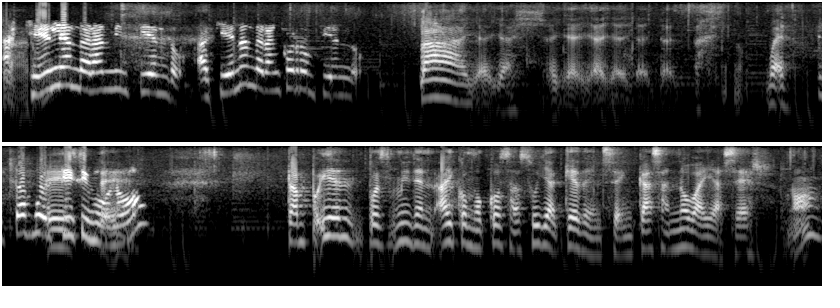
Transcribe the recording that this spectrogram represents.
¿A quién le andarán mintiendo? ¿A quién andarán corrompiendo? Ay, ay, ay, ay, ay, ay, ay, ay, Bueno. Está fuertísimo, este, ¿no? También, pues miren, hay como cosa suya, quédense en casa, no vaya a ser, ¿no?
